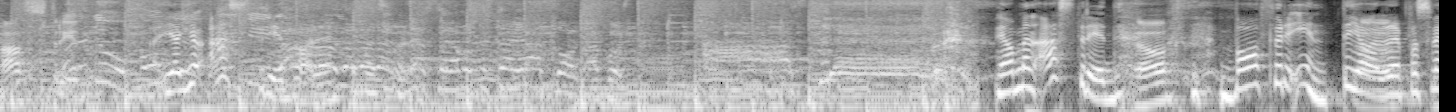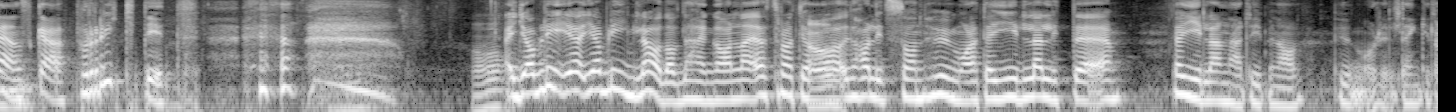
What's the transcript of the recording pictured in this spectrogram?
Astrid. Ja, ja, Astrid var det. Jag! Ja, men Astrid. Ja. Varför inte göra Ja. det på svenska? På riktigt. jag, blir, jag, jag blir glad av det här galna. Jag tror att jag, Ja. har, jag har lite sån humor, att jag gillar lite... Jag gillar den här typen av humor helt enkelt.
